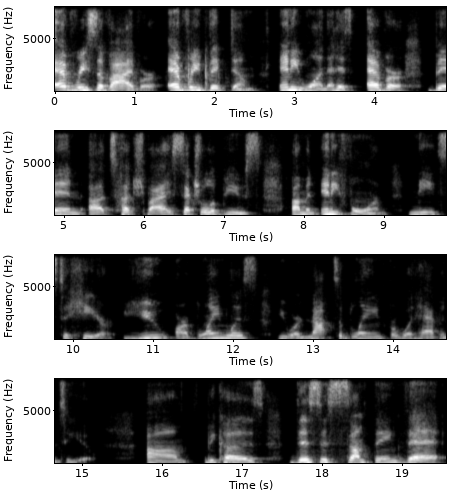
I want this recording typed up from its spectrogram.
every survivor, every victim anyone that has ever been uh, touched by sexual abuse um, in any form needs to hear. You are blameless. You are not to blame for what happened to you. Um, because this is something that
